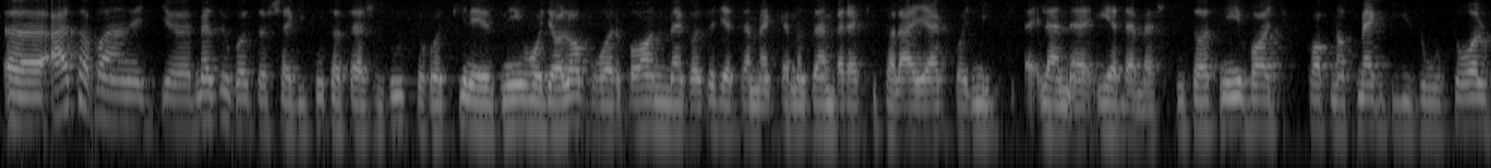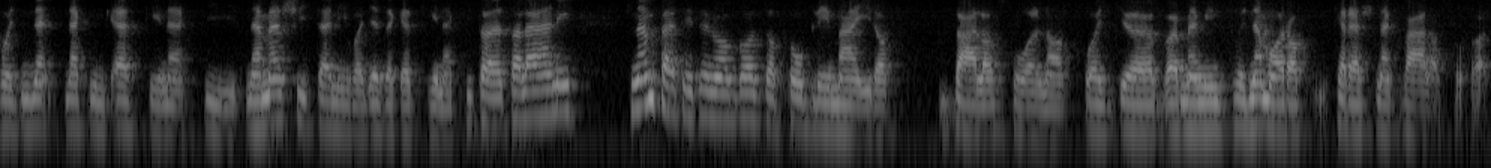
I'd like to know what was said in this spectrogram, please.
Általában egy mezőgazdasági kutatás az úgy szokott kinézni, hogy a laborban, meg az egyetemeken az emberek kitalálják, hogy mit lenne érdemes kutatni, vagy kapnak megbízótól, hogy ne, nekünk ezt kéne ki nemesíteni, vagy ezeket kéne kitalálni, és nem feltétlenül a gazda problémáira válaszolnak, vagy, vagy mint hogy nem arra keresnek válaszokat.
